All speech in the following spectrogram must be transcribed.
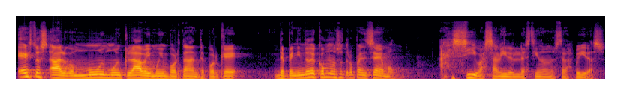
Esto es algo muy, muy clave y muy importante porque dependiendo de cómo nosotros pensemos, así va a salir el destino de nuestras vidas.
